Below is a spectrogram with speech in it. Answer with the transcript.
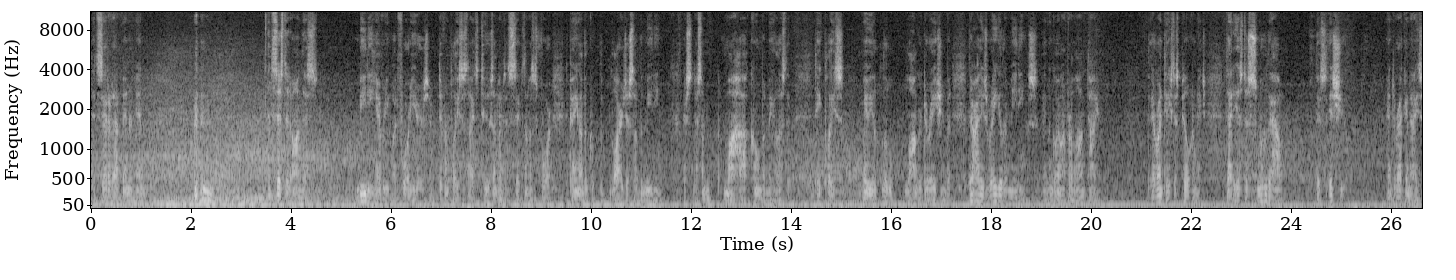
that set it up and, and insisted on this meeting every, what, four years, or different places. Sometimes it's two, sometimes it's six, sometimes it's four, depending on the, the largest of the meeting. There's, there's some Maha Kumbh Melas that take place maybe a little longer duration, but there are these regular meetings that have been going on for a long time. Everyone takes this pilgrimage. That is to smooth out this issue and to recognize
